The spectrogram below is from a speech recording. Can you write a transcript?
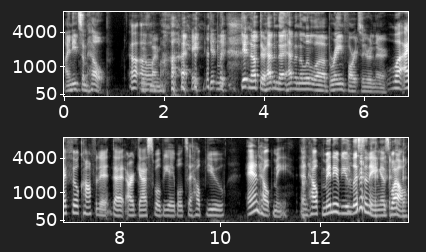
I need some help Uh-oh. with my mind, getting getting up there, having the having the little uh, brain farts here and there. Well, I feel confident that our guests will be able to help you and help me and help many of you listening as well.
